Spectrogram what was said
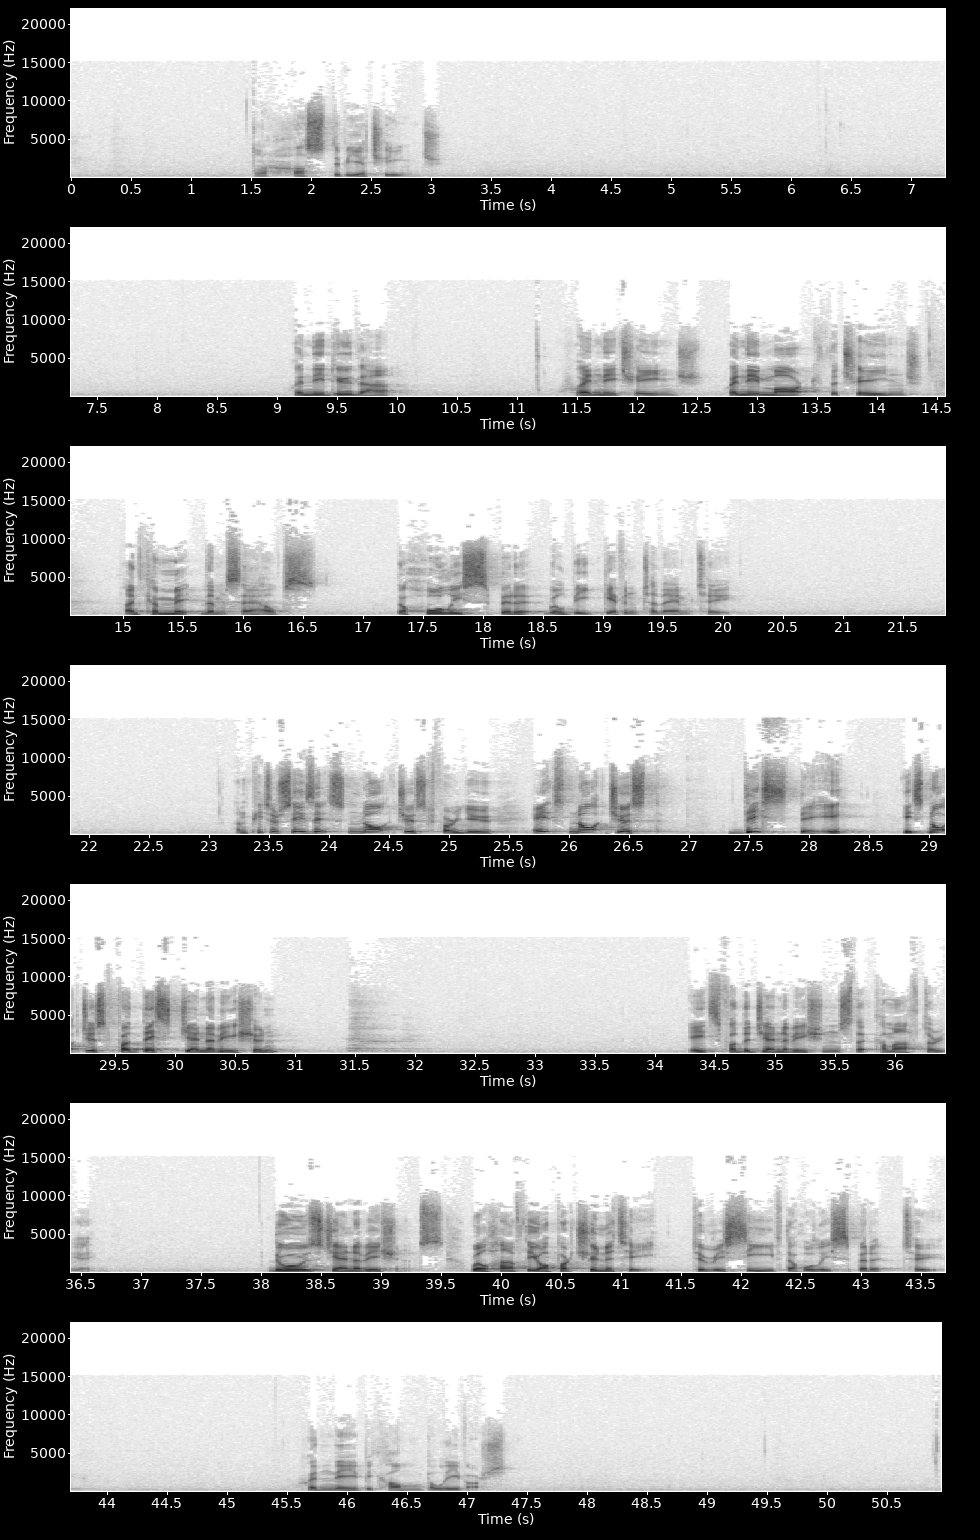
There has to be a change. When they do that, when they change, when they mark the change and commit themselves, the Holy Spirit will be given to them too. And Peter says it's not just for you, it's not just this day, it's not just for this generation, it's for the generations that come after you. Those generations will have the opportunity to receive the Holy Spirit too when they become believers.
